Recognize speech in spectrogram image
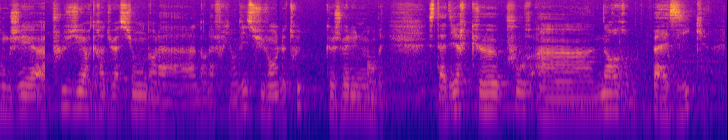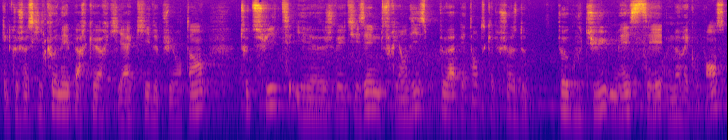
Donc j'ai euh, plusieurs graduations dans la, dans la friandise suivant le truc que je vais lui demander. C'est-à-dire que pour un ordre basique, quelque chose qu'il connaît par cœur, qui est acquis depuis longtemps, tout de suite, euh, je vais utiliser une friandise peu appétante, quelque chose de peu goûtu, mais c'est une récompense.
